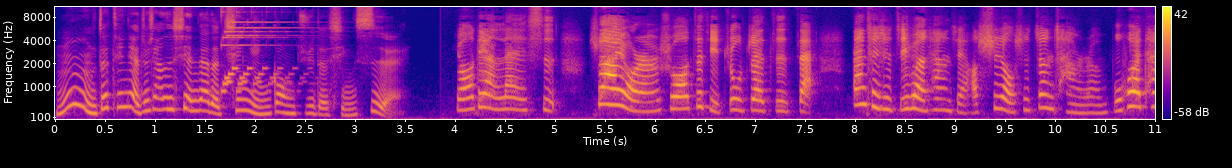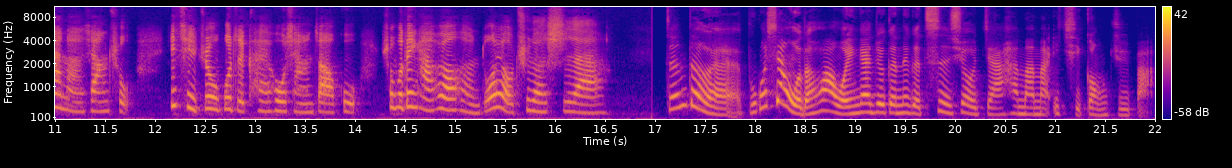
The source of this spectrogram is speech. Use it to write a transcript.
嗯，这听起来就像是现在的青银共居的形式，哎，有点类似。虽然有人说自己住最自在，但其实基本上只要室友是正常人，不会太难相处。一起住不只可以互相照顾，说不定还会有很多有趣的事啊。真的哎，不过像我的话，我应该就跟那个刺绣家和妈妈一起共居吧。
